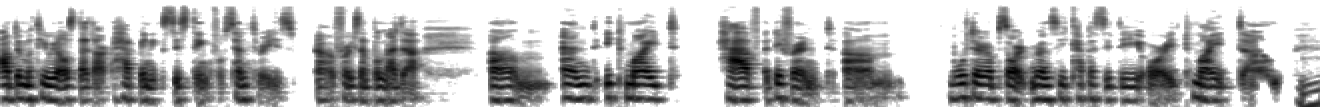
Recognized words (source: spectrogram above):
other materials that are have been existing for centuries. Uh, for example, leather, um, and it might have a different um, water absorbency capacity, or it might um, mm-hmm.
